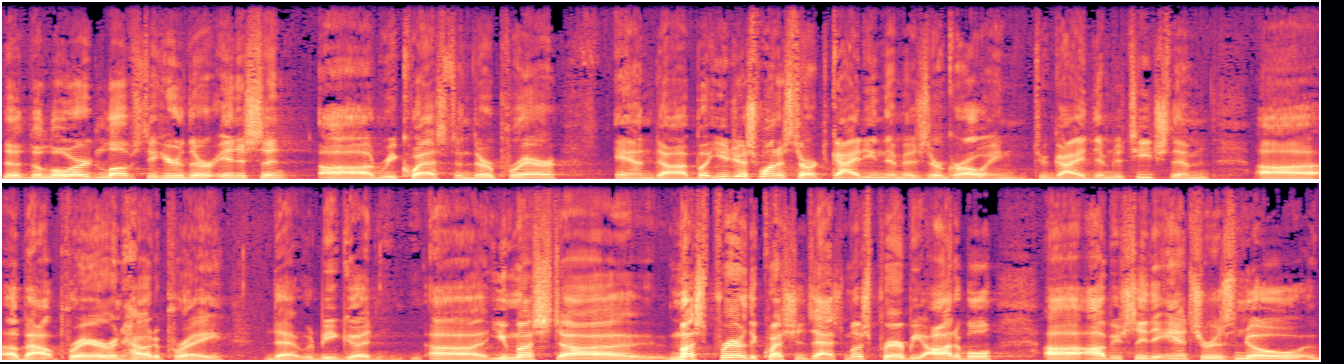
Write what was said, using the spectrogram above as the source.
the, the Lord loves to hear their innocent uh, request and their prayer. And, uh, but you just want to start guiding them as they're growing, to guide them, to teach them uh, about prayer and how to pray. That would be good. Uh, you must, uh, must prayer, the questions asked, must prayer be audible? Uh, obviously, the answer is no.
